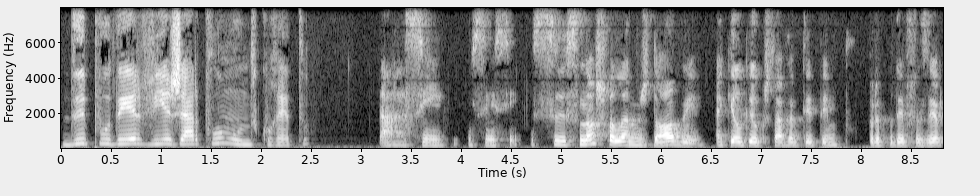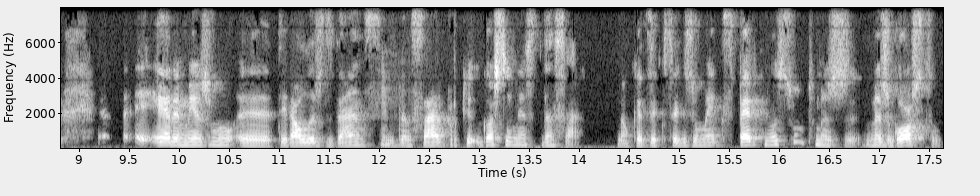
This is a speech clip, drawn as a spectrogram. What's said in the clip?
de poder viajar pelo mundo, correto? Ah, sim, sim, sim. Se, se nós falamos de hobby, aquilo que eu gostava de ter tempo para poder fazer era mesmo uh, ter aulas de dança e uhum. dançar, porque gosto imenso de dançar. Não quer dizer que seja uma expert no assunto, mas, mas gosto.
